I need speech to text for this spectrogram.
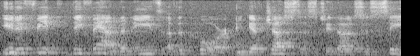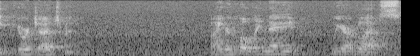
you defend the needs of the poor and give justice to those who seek your judgment. By your holy name, we are blessed.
